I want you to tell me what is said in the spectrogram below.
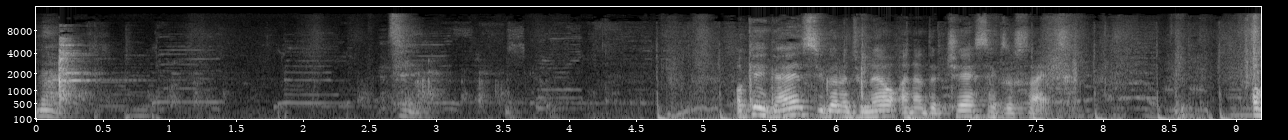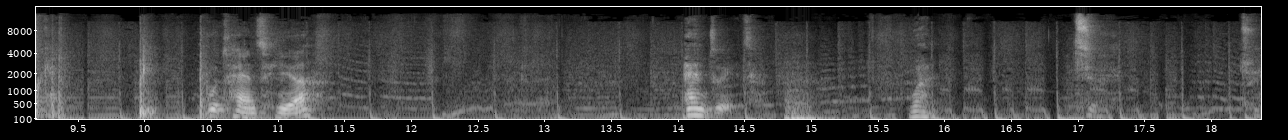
nine, ten. Okay guys, you're gonna do now another chest exercise. Okay, put hands here and do it. One, two, three,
